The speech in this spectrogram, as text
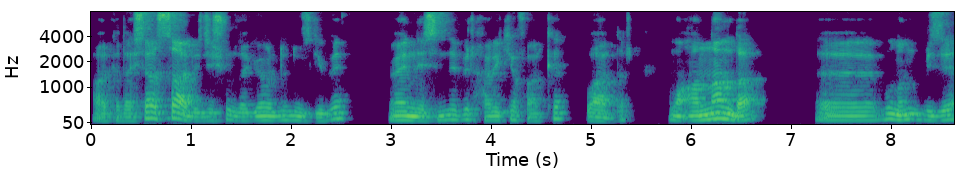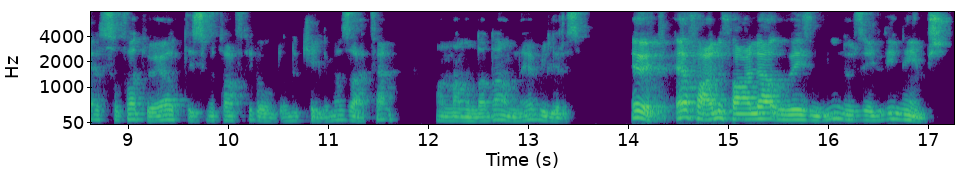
arkadaşlar. Sadece şurada gördüğünüz gibi müennesinde bir hareke farkı vardır. Ama anlamda e, bunun bize sıfat veya ismi taftil olduğunu kelime zaten anlamında da anlayabiliriz. Evet, efali faala vezninin özelliği neymiş?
